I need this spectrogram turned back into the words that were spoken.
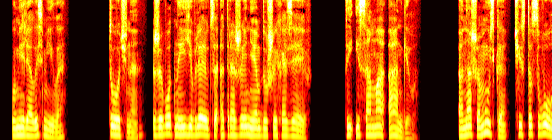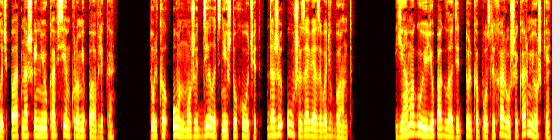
— умилялась Мила. «Точно, животные являются отражением души хозяев. Ты и сама ангел. А наша Муська чисто сволочь по отношению ко всем, кроме Павлика. Только он может делать с ней что хочет, даже уши завязывать в бант. Я могу ее погладить только после хорошей кормежки.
